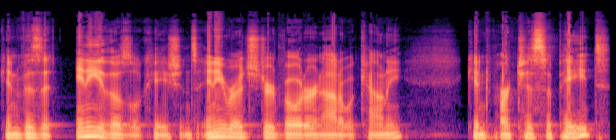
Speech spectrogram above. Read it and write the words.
can visit any of those locations. Any registered voter in Ottawa County can participate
